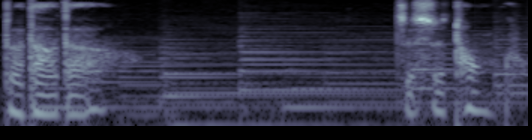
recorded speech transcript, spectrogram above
得到的只是痛苦。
